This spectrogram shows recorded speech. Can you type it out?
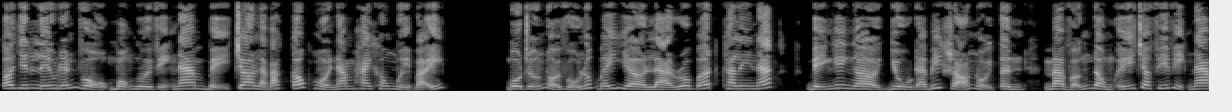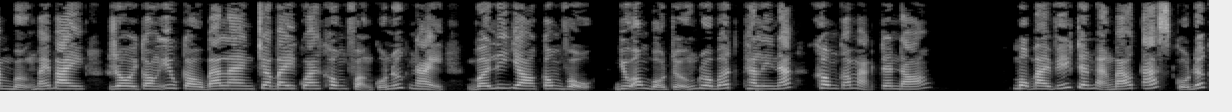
có dính líu đến vụ một người Việt Nam bị cho là bắt cóc hồi năm 2017. Bộ trưởng nội vụ lúc bấy giờ là Robert Kalinak bị nghi ngờ dù đã biết rõ nội tình mà vẫn đồng ý cho phía Việt Nam mượn máy bay, rồi còn yêu cầu Ba Lan cho bay qua không phận của nước này với lý do công vụ, dù ông Bộ trưởng Robert Kalinak không có mặt trên đó. Một bài viết trên mạng báo TASS của Đức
